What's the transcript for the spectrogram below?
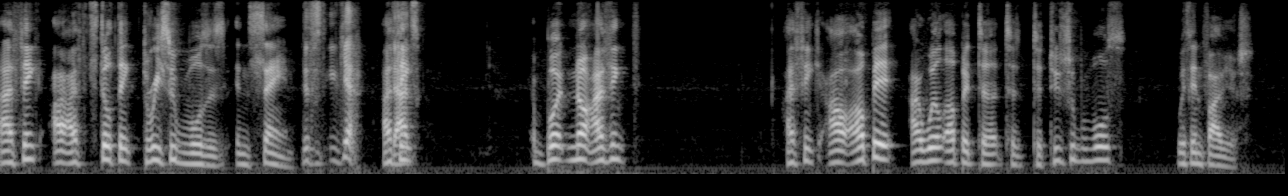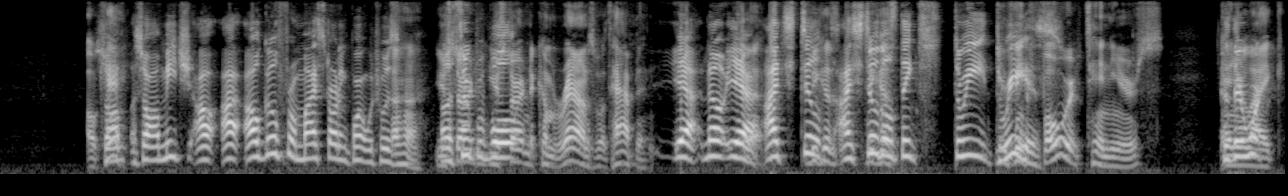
I think I still think three Super Bowls is insane. This is, yeah. I think, but no, I think, I think I'll up it. I will up it to, to, to two Super Bowls within five years. So okay. I'll, so I'll meet you. I'll I- I'll go from my starting point, which was uh-huh. You're, a starting, Super you're starting to come around. Is what's happening. yeah, no, yeah. Yeah, I still because- I still don't think three three think is forward ten years, 'Cause and there you're like,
